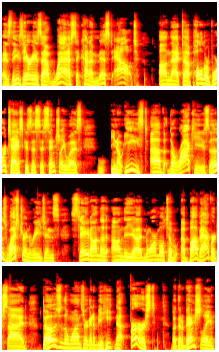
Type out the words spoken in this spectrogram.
is these areas out west that kind of missed out on that uh, polar vortex because this essentially was you know east of the rockies those western regions stayed on the on the uh, normal to above average side those are the ones that are going to be heating up first but then eventually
